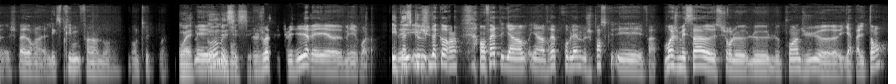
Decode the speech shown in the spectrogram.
euh, je sais pas, dans l'exprime, enfin, dans, dans, le truc, quoi. Ouais. Mais, oh, mais, je vois ce que tu veux dire, et mais voilà. Et parce que je suis d'accord. Hein. En fait, il y, y, a un vrai problème. Je pense que, et, moi, je mets ça euh, sur le, le, le, point du, euh, il n'y a pas le temps.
